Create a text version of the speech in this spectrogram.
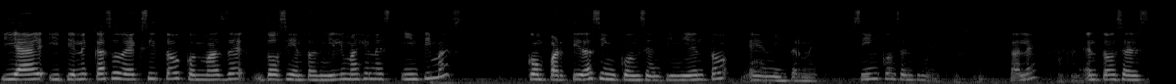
Y, hay, y tiene caso de éxito con más de 200 mil imágenes íntimas compartidas sin consentimiento en Internet. Sin consentimiento. ¿Sale? Entonces,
